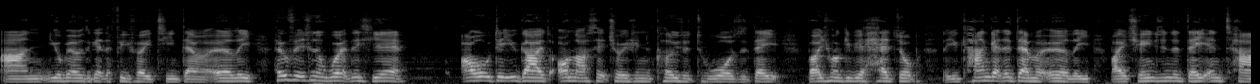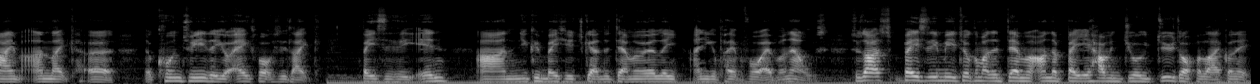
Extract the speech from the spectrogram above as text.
and you'll be able to get the FIFA 18 demo early. Hopefully it's going to work this year. I'll update you guys on that situation closer towards the date, but I just want to give you a heads up that you can get the demo early by changing the date and time and like uh, the country that your Xbox is like basically in and you can basically just get the demo early and you can play it before everyone else. So that's basically me talking about the demo and the bet You have enjoyed, do drop a like on it,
